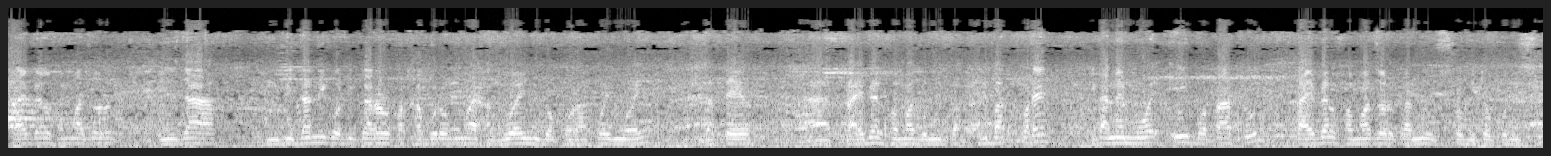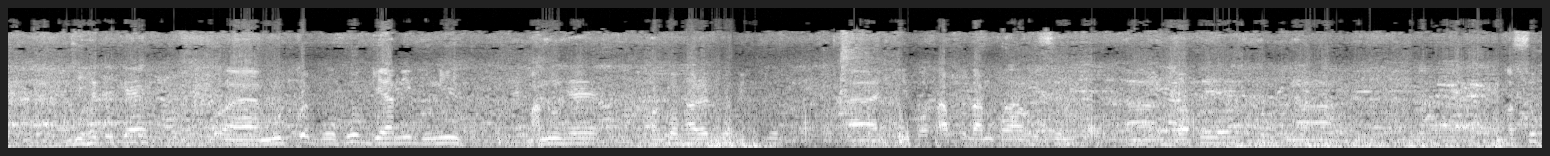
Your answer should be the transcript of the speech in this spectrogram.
ট্ৰাইবেল সমাজৰ নিজা সাংবিধানিক অধিকাৰৰ কথাবোৰক মই আগুৱাই নিব পৰাকৈ মই যাতে ট্ৰাইবেল সমাজে মোক আশীৰ্বাদ কৰে। সেইকাৰণে মই এই বঁটাটো ট্ৰাইবেল সমাজৰ কাৰণে উৎসৰ্গিত কৰিছোঁ। যিহেতুকে মোতকৈ বহু জ্ঞানী গুণী মানুহে সৰ্বভাৰতীয় ভিত্তিত বঁটা প্ৰদান কৰা হৈছিল। য'তে অশোক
